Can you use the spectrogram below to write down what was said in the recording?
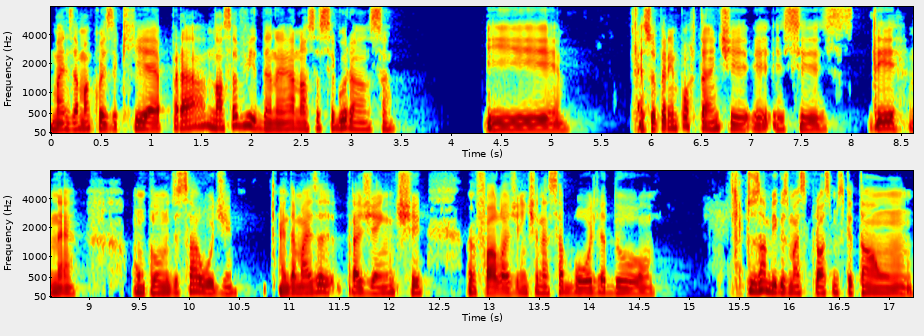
mas é uma coisa que é para nossa vida, né, a nossa segurança. E é super importante esse ter, né, um plano de saúde. Ainda mais para gente, eu falo a gente nessa bolha do, dos amigos mais próximos que estão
